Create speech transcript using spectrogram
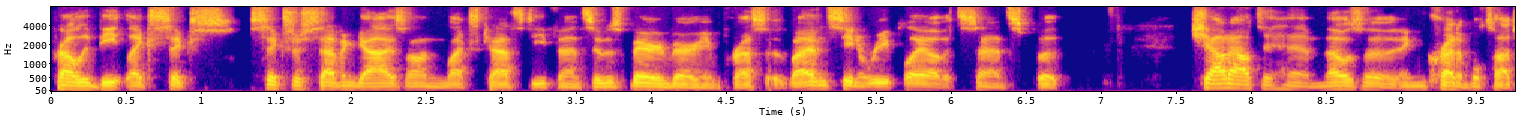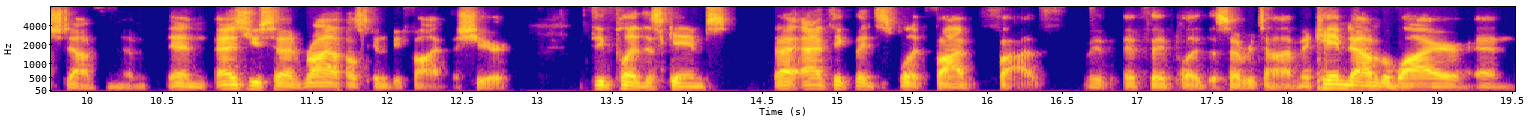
probably beat like six six or seven guys on Lexcath's defense. It was very very impressive. I haven't seen a replay of it since, but shout out to him. That was an incredible touchdown from him. And as you said, Ryle's going to be fine this year. If he played this games, I, I think they'd split five five if, if, they played this every time. It came down to the wire, and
